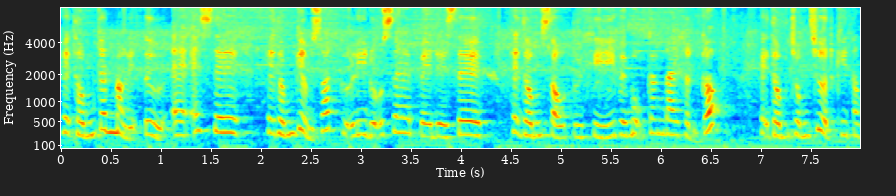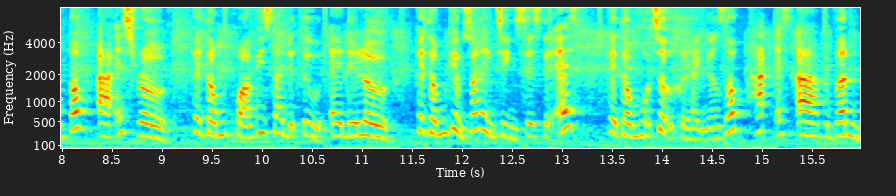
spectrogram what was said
hệ thống cân bằng điện tử ESC, hệ thống kiểm soát cự ly đỗ xe PDC, hệ thống 6 túi khí với bộ căng đai khẩn cấp, hệ thống chống trượt khi tăng tốc ASR, hệ thống khóa vi sai điện tử EDL, hệ thống kiểm soát hành trình CCS, hệ thống hỗ trợ khởi hành ngang dốc HSA, vân vân.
